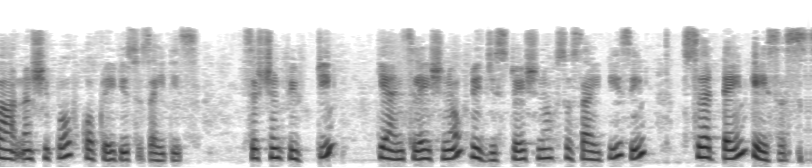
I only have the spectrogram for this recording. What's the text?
Partnership of Cooperative Societies. Section 50 Cancellation of registration of societies in certain cases.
